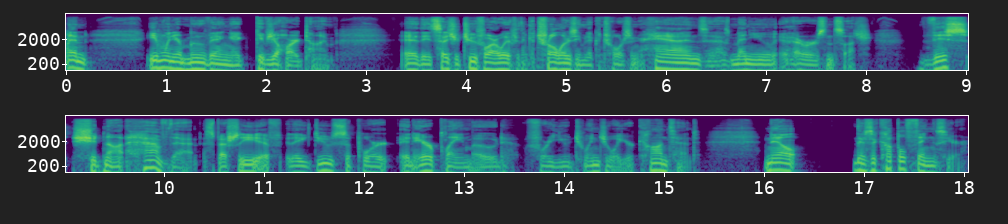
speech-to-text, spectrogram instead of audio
And even when you're moving, it gives you a hard time. It says you're too far away from the controllers, even the controllers in your hands. It has menu errors and such. This should not have that, especially if they do support an airplane mode for you to enjoy your content. Now, there's a couple things here.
